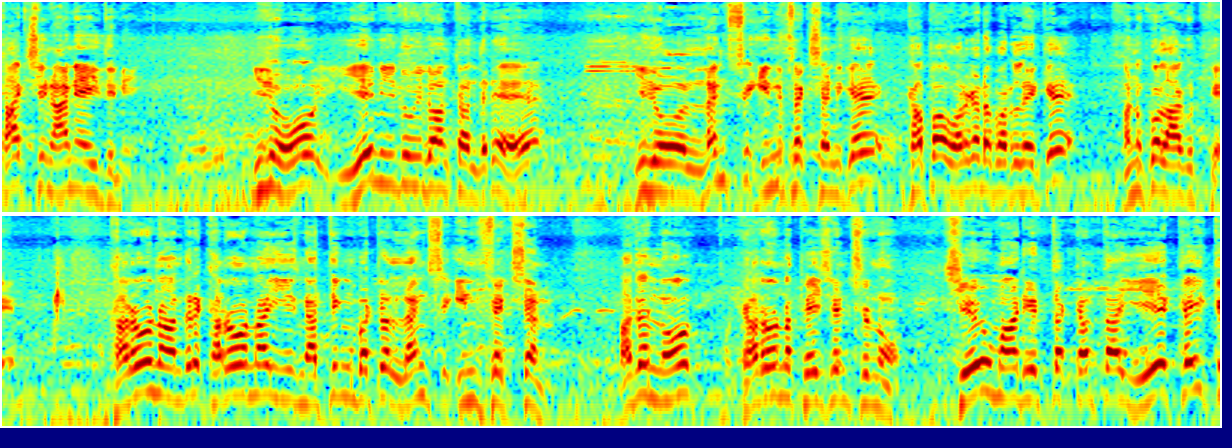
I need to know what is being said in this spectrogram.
ಸಾಕ್ಷಿ ನಾನೇ ಇದ್ದೀನಿ. ಇದು ಏನಿದು ಇದು ಅಂತಂದರೆ ಇದು ಲಂಗ್ಸ್ ಇನ್ಫೆಕ್ಷನ್ಗೆ ಕಫ ಹೊರಗಡೆ ಬರಲಿಕ್ಕೆ ಅನುಕೂಲ ಆಗುತ್ತೆ. ಕರೋನಾ ಅಂದರೆ corona is nothing but lungs infection ಅದನ್ನು ಕರೋನಾ ಪೇಷಂಟ್ಸನ್ನು ಸೇವ್ ಮಾಡಿರ್ತಕ್ಕಂಥ ಏಕೈಕ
